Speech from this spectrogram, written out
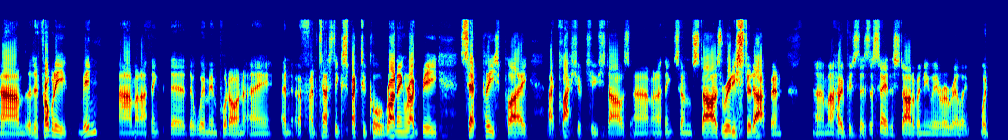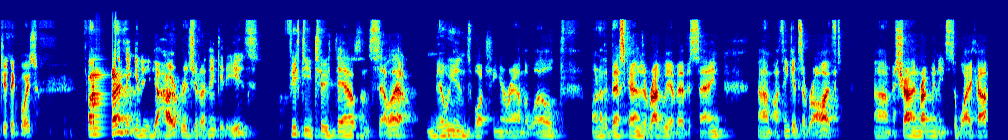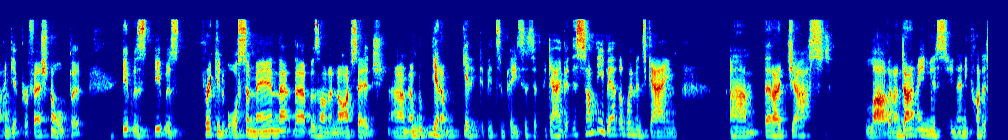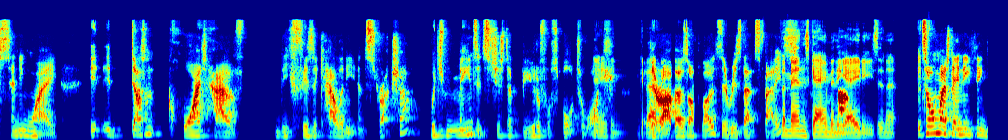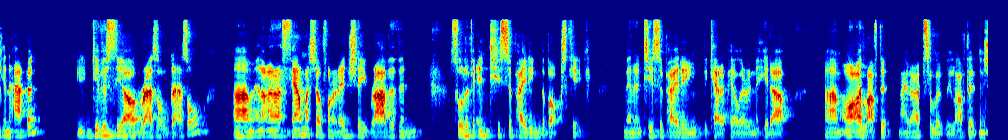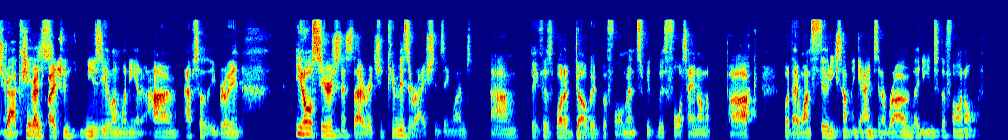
um, that has probably been um, and I think the the women put on a an, a fantastic spectacle, running rugby, set piece play, a clash of two styles, um, and I think some stars really stood up. And um, I hope it's, as I say, the start of a new era. Really, what do you think, boys? I don't think you need to hope, Richard. I think it is fifty-two thousand sellout, millions watching around the world. One of the best games of rugby I've ever seen. Um, I think it's arrived. Um, Australian rugby needs to wake up and get professional, but it was it was freaking awesome, man. That that was on a knife's edge. Um, and you know, we'll get into bits and pieces of the game, but there's something about the women's game um, that I just love, and I don't mean this in any condescending way. It it doesn't quite have the physicality and structure, which means it's just a beautiful sport to watch. There are those offloads. There is that space. The men's game in the um, 80s, isn't it? It's almost anything can happen give us the old razzle dazzle. Um, and, I, I, found myself on an edge sheet rather than sort of anticipating the box kick, then anticipating the caterpillar and the hit up. Um, oh, I loved it, mate. I absolutely loved it. The structures. Congratulations, New Zealand winning it at home. Absolutely brilliant. In all seriousness, though, Richard, commiserations, England, um, because what a dogged performance with, with 14 on the park. What they won 30 something games in a row leading into the final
